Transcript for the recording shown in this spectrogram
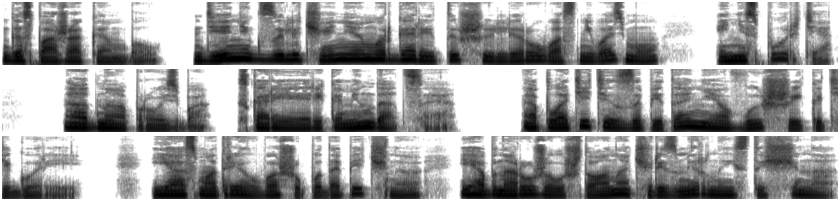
«Госпожа Кэмпбелл, денег за лечение Маргариты Шиллер у вас не возьму. И не спорьте. Одна просьба, скорее рекомендация. Оплатите за питание высшей категории. Я осмотрел вашу подопечную и обнаружил, что она чрезмерно истощена.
